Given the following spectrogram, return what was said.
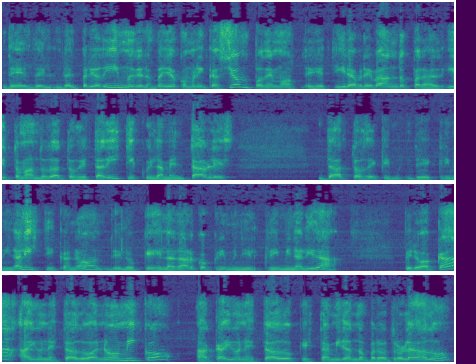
del, periodismo y de los medios de comunicación podemos este, ir abrevando para ir tomando datos estadísticos y lamentables datos de, de criminalística, ¿no? De lo que es la narcocriminalidad. Pero acá hay un Estado anómico, acá hay un Estado que está mirando para otro lado,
